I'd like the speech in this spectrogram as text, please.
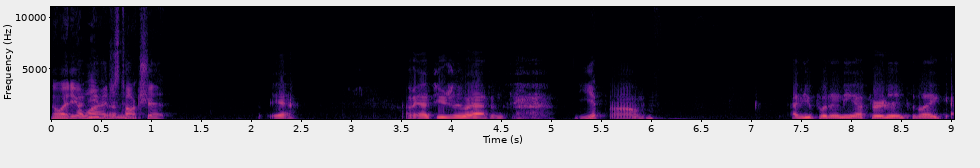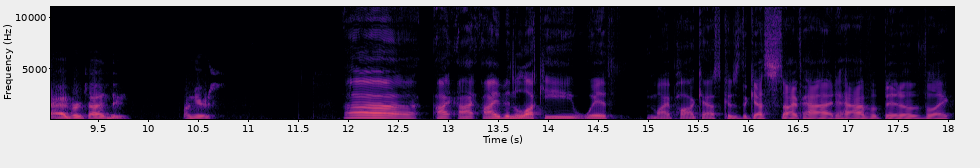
no idea Have why i just done- talk shit yeah. I mean, that's usually what happens. Yep. Um, have you put any effort into like advertising on yours? Uh, I, I I've been lucky with my podcast because the guests I've had have a bit of like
